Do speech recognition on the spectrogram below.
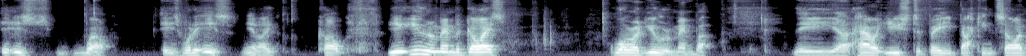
it is. Well, it is what it is. You know, Carl. You, you remember, guys? Warren, you remember the uh, how it used to be back in time.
